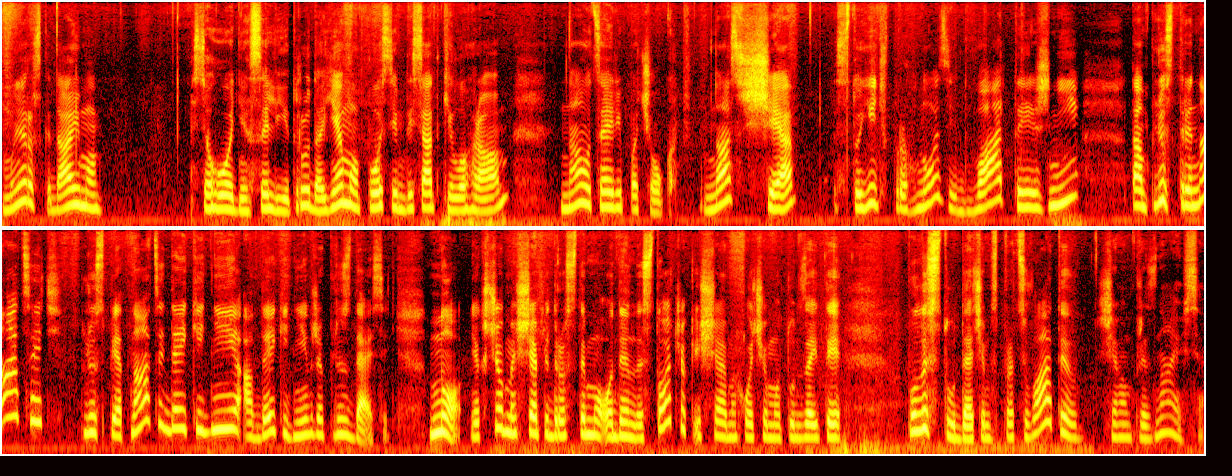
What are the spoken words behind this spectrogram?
Ми розкидаємо сьогодні селітру, даємо по 70 кг на оцей ріпачок. У нас ще стоїть в прогнозі 2 тижні, там плюс 13, плюс 15 деякі дні, а в деякі дні вже плюс 10. Но якщо ми ще підростимо один листочок і ще ми хочемо тут зайти по листу дечим спрацювати, ще вам признаюся,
